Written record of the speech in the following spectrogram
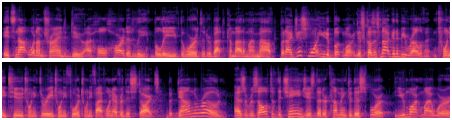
it's not what I'm trying to do. I wholeheartedly believe the words that are about to come out of my mouth. But I just want you to bookmark this because it's not going to be relevant in 22, 23, 24, 25, whenever this starts. But down the road, as a result of the changes that are coming to this sport, you mark my words,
